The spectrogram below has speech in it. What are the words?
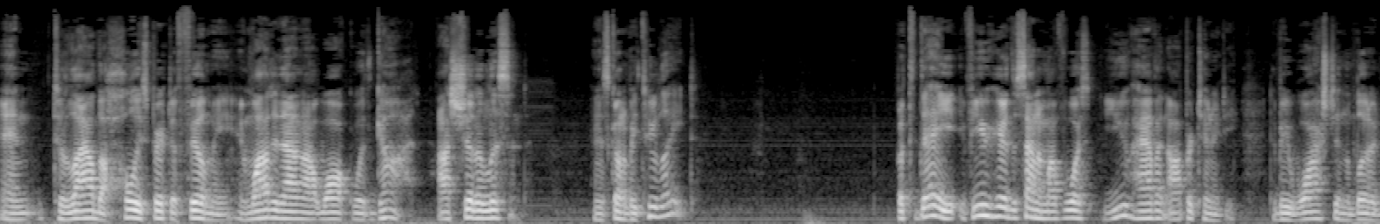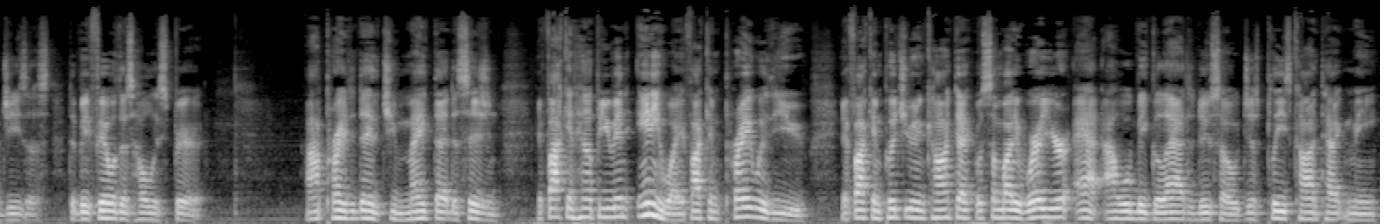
and to allow the Holy Spirit to fill me. And why did I not walk with God? I should have listened and it's going to be too late. But today, if you hear the sound of my voice, you have an opportunity to be washed in the blood of Jesus, to be filled with His Holy Spirit. I pray today that you make that decision. If I can help you in any way, if I can pray with you, if I can put you in contact with somebody where you're at, I will be glad to do so. Just please contact me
